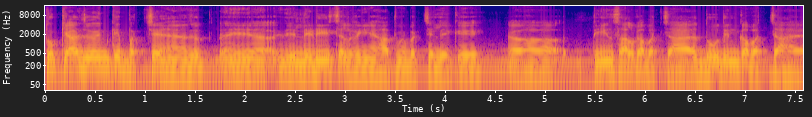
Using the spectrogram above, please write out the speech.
तो क्या जो इनके बच्चे हैं जो ये लेडीज़ चल रही हैं हाथ में बच्चे लेके तीन साल का बच्चा है दो दिन का बच्चा है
